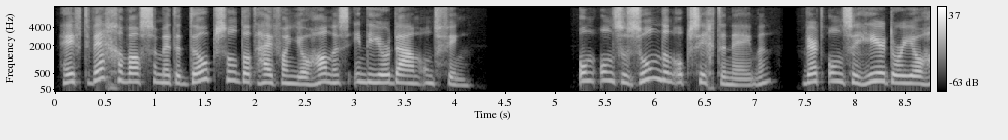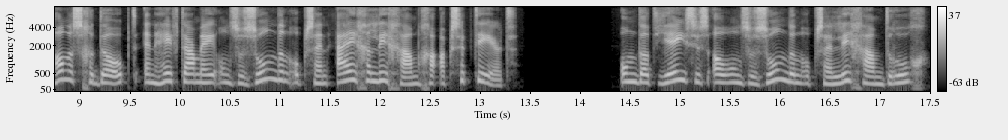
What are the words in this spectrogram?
heeft weggewassen met het doopsel dat hij van Johannes in de Jordaan ontving. Om onze zonden op zich te nemen, werd onze Heer door Johannes gedoopt en heeft daarmee onze zonden op zijn eigen lichaam geaccepteerd. Omdat Jezus al onze zonden op zijn lichaam droeg,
